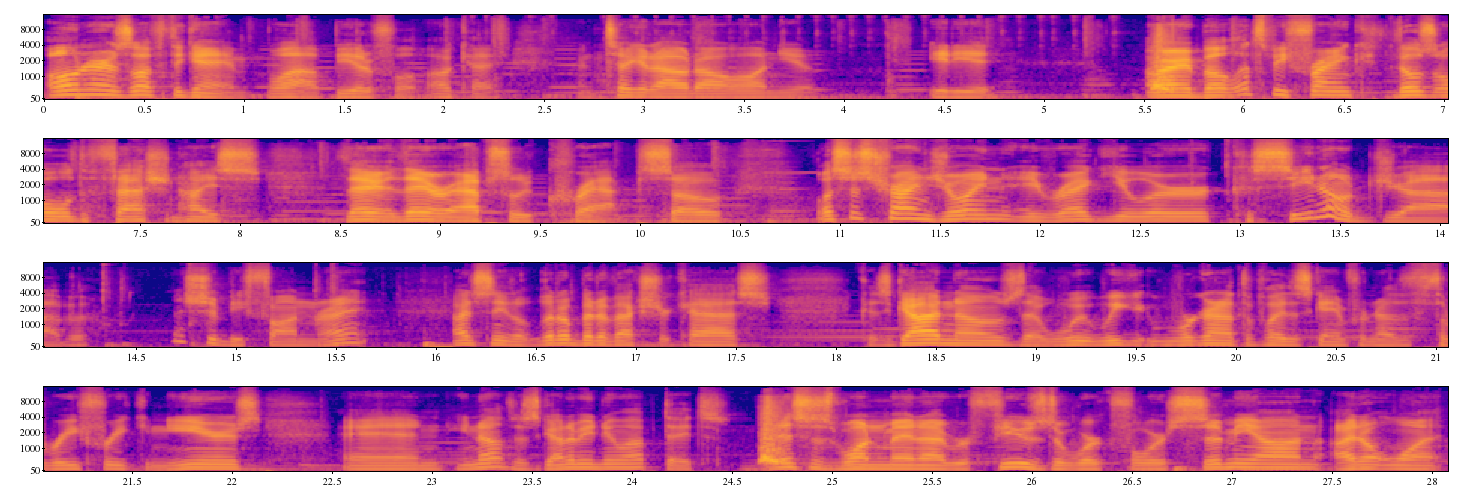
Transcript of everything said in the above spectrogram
Owner has left the game. Wow, beautiful. Okay. And take it out all on you. Idiot. Alright, but let's be frank. Those old-fashioned heists, they, they are absolute crap. So, let's just try and join a regular casino job. This should be fun, right? I just need a little bit of extra cash. Because God knows that we, we, we're going to have to play this game for another three freaking years. And, you know, there's going to be new updates. This is one man I refuse to work for. Simeon, I don't want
